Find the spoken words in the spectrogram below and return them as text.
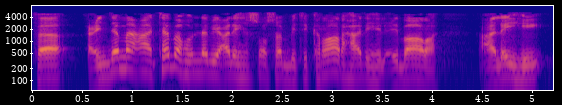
فعندما عاتبه النبي عليه الصلاة والسلام بتكرار هذه العبارة عليه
